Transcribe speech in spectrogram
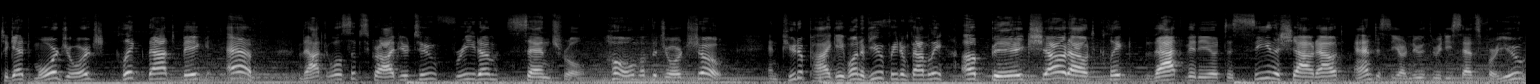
To get more George, click that big F. That will subscribe you to Freedom Central, home of The George Show. And PewDiePie gave one of you, Freedom Family, a big shout out. Click that video to see the shout out and to see our new 3D sets for you.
